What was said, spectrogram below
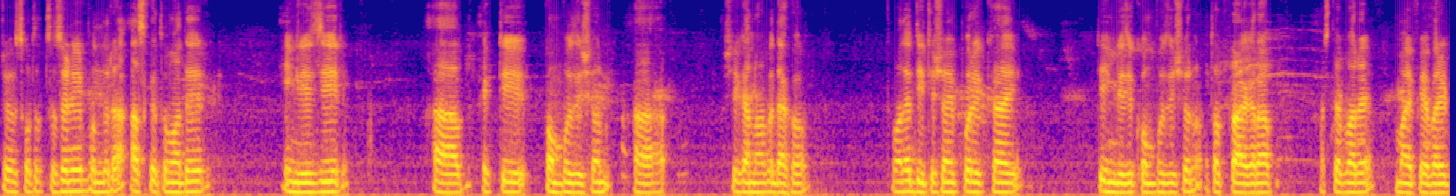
প্রিয় চতুর্থ শ্রেণির বন্ধুরা, আজকে তোমাদের ইংরেজির একটি কম্পোজিশন শেখানো হবে। দেখো, তোমাদের দ্বিতীয় সময় পরীক্ষায় ইংরেজি কম্পোজিশন অথবা প্যারাগ্রাফ আসতে পারে মাই ফেভারিট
